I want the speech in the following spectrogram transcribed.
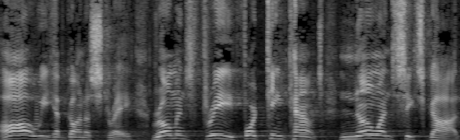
All we have gone astray. Romans 3 14 counts. No one seeks God.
